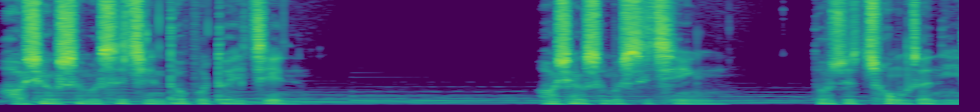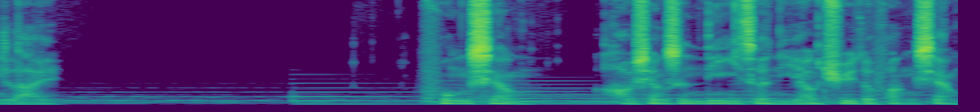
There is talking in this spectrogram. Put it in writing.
好像什么事情都不对劲，好像什么事情都是冲着你来，风向好像是逆着你要去的方向，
